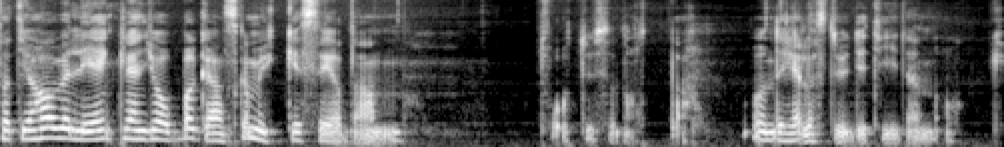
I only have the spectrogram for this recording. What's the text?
Så att jag har väl egentligen jobbat ganska mycket sedan 2008. Under hela studietiden och,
